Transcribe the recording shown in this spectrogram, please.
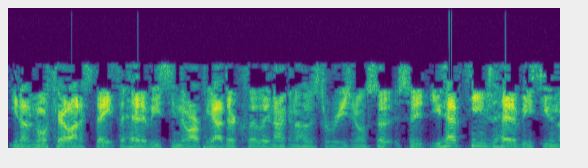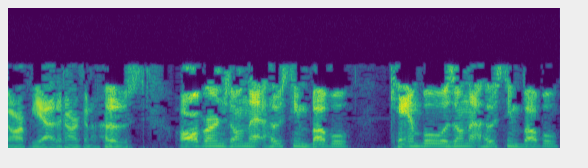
you know, North Carolina State's ahead of ECU in the RPI. They're clearly not going to host a regional. So, so you have teams ahead of ECU in the RPI that aren't going to host. Auburn's on that hosting bubble. Campbell was on that hosting bubble.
